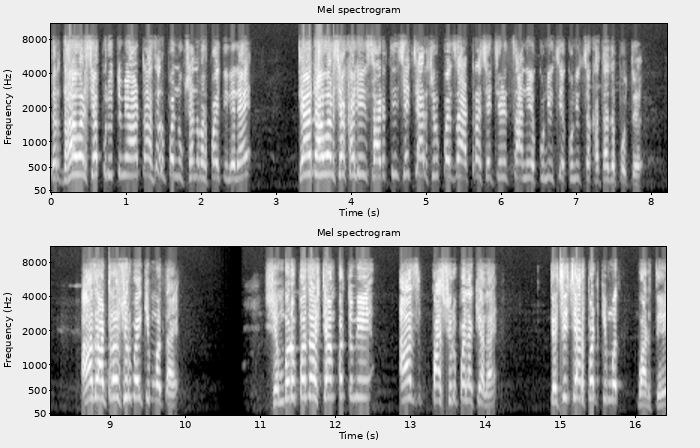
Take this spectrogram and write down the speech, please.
तर दहा वर्षापूर्वी तुम्ही आठ हजार रुपये नुकसान भरपाई दिलेले आहे. त्या दहा वर्षाखाली साडेतीनशे चारशे रुपयाचं अठराशे चाळीसचं आणि एकोणीस एकोणीसचं खताचं पोतं आज अठराशे रुपये किंमत आहे. शंभर रुपयाचा स्टॅम्प तुम्ही आज पाचशे रुपयाला केलाय. त्याची चारपट किंमत वाढते.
